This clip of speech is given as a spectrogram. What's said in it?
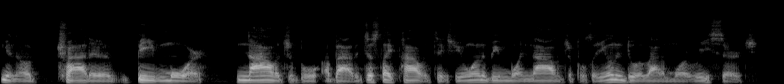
you know, try to be more knowledgeable about it. Just like politics, you want to be more knowledgeable, so you want to do a lot of more research.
